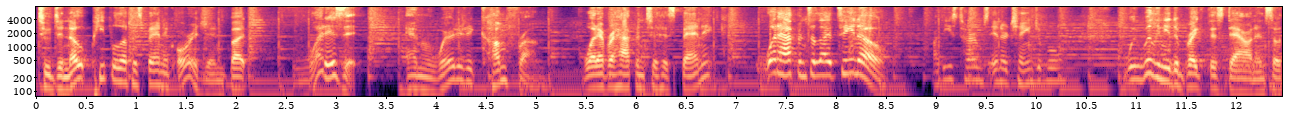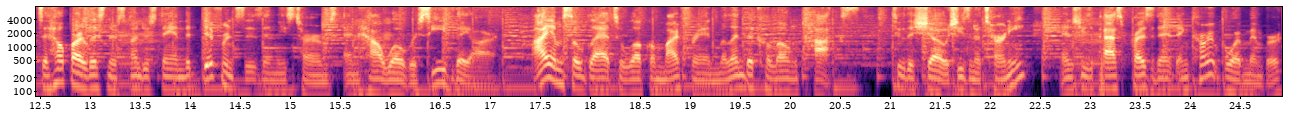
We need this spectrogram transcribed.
to denote people of Hispanic origin, but what is it? And where did it come from? Whatever happened to Hispanic? What happened to Latino? Are these terms interchangeable? We really need to break this down. And so, to help our listeners understand the differences in these terms and how well received they are, I am so glad to welcome my friend Melinda Colon Cox to the show. She's an attorney and she's a past president and current board member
